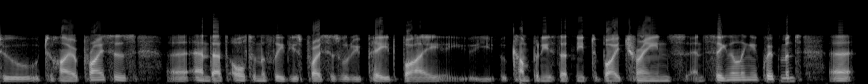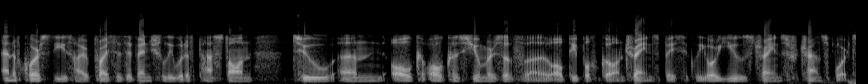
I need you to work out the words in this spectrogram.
to, to higher prices, uh, and that ultimately these prices would be paid by companies that need to buy trains and signaling equipment. Uh, and of course, these higher prices eventually would have passed on to um, all, all consumers of uh, all people who go on trains, basically, or use trains for transport.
